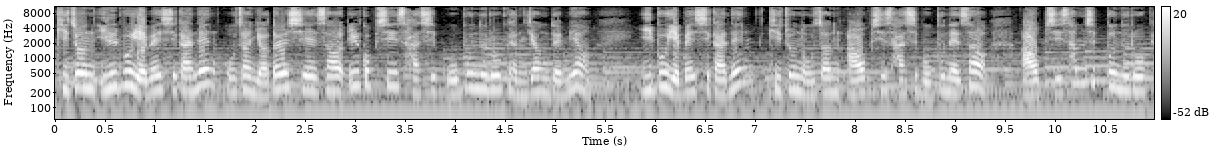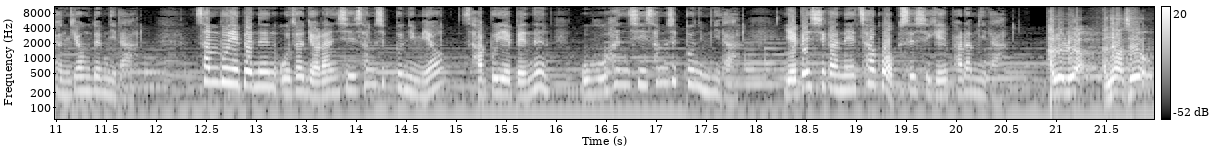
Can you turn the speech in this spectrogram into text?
기존 일부 예배 시간은 오전 8시에서 7시 45분으로 변경되며 2부 예배 시간은 기존 오전 9시 45분에서 9시 30분으로 변경됩니다. 3부 예배는 오전 11시 30분이며 4부 예배는 오후 1시 30분입니다. 예배 시간에 착오 없으시길 바랍니다. 할렐루야. 안녕하세요.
